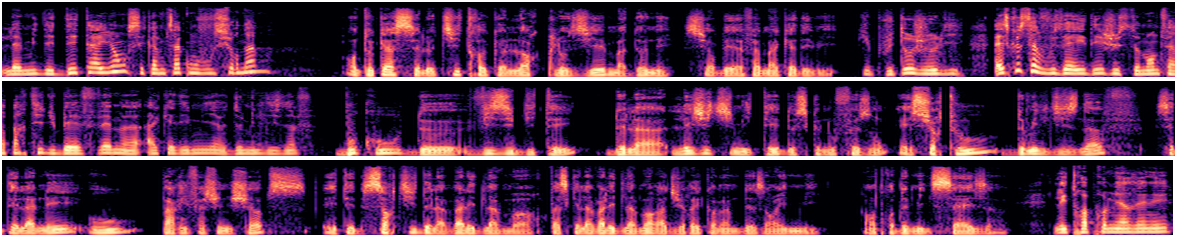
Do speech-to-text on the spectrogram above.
l'ami des détaillants, c'est comme ça qu'on vous surnomme? En tout cas, c'est le titre que Laure Closier m'a donné sur BFM Academy. Qui est plutôt joli. Est-ce que ça vous a aidé justement de faire partie du BFM Academy 2019 Beaucoup de visibilité, de la légitimité de ce que nous faisons. Et surtout, 2019, c'était l'année où Paris Fashion Shops était sorti de la vallée de la mort. Parce que la vallée de la mort a duré quand même deux ans et demi, entre 2016. Les trois premières années?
